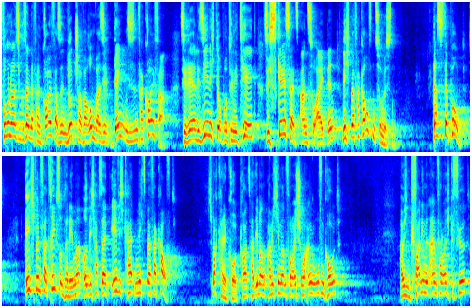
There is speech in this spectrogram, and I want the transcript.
95% der Verkäufer sind Lutscher. Warum? Weil sie denken, sie sind Verkäufer. Sie realisieren nicht die Opportunität, sich Skillsets anzueignen, nicht mehr verkaufen zu müssen. Das ist der Punkt. Ich bin Vertriebsunternehmer und ich habe seit Ewigkeiten nichts mehr verkauft. Ich mache keine Cold Calls. Habe ich jemanden von euch schon mal angerufen, Cold? Habe ich einen Quali mit einem von euch geführt?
